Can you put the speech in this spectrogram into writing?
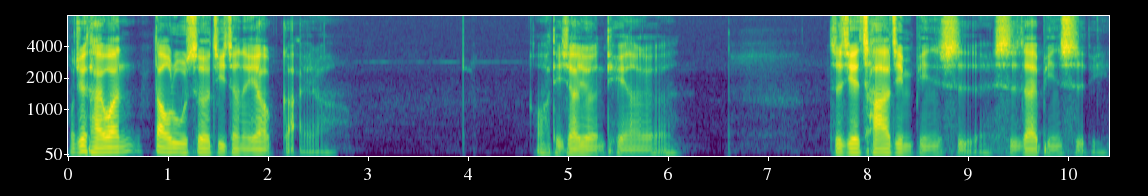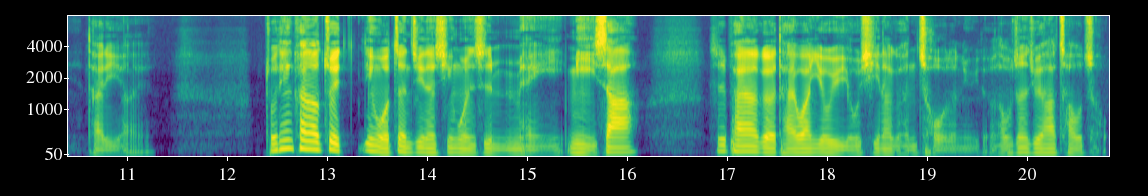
我觉得台湾道路设计真的要改了。哇，底下有人贴那个，直接插进冰室，死在冰室里，太厉害。昨天看到最令我震惊的新闻是美米莎，是拍那个台湾鱿鱼游戏那个很丑的女的，我真的觉得她超丑，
